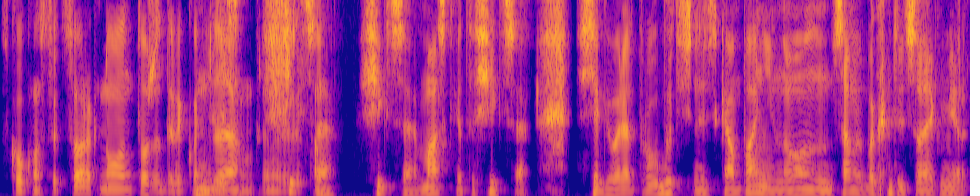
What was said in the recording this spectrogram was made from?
сколько он стоит? 40, но он тоже далеко не да. весь ему принадлежит. Фикция. Фикция. Маск – это фикция. Все говорят про убыточность компании, но он самый богатый человек мира.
